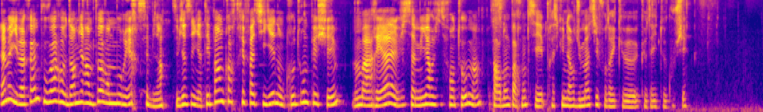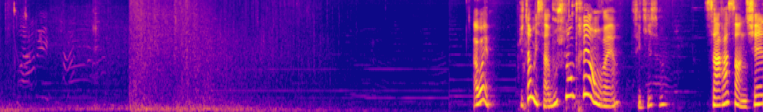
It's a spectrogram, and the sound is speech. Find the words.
Ah mais il va quand même pouvoir euh, dormir un peu avant de mourir. C'est bien. C'est bien, c'est bien. T'es pas encore très fatigué, donc retourne pêcher. Bon bah, Réa, elle vit sa meilleure vie de fantôme. Hein. Pardon, par contre, c'est presque une heure du mat. Il faudrait que, que t'ailles te coucher. Ah ouais Putain, mais ça bouche l'entrée en vrai. Hein. C'est qui ça? Sarah Sanchez.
